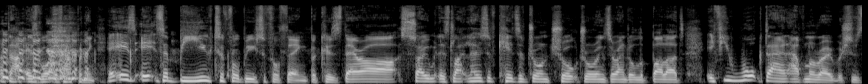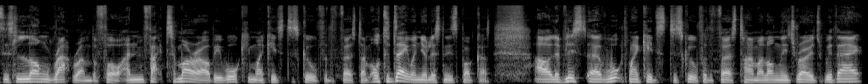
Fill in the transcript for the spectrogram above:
that is what is happening. It is. It's a beautiful, beautiful thing because there are so many there's like loads of kids have drawn chalk drawings around all the bollards. If you walk down Avenell Road, which was this long rat run before, and in fact tomorrow I'll be walking my kids to school for the first time, or today when you're listening to this podcast, I'll have list, uh, walked my kids to school for the first time along these roads without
